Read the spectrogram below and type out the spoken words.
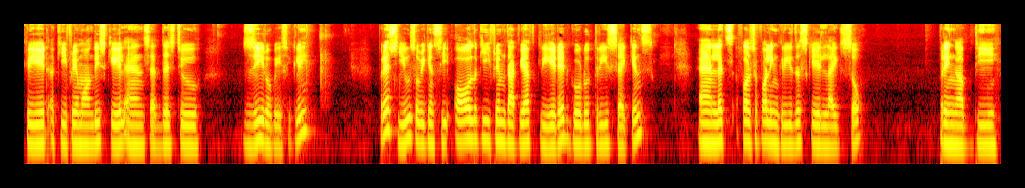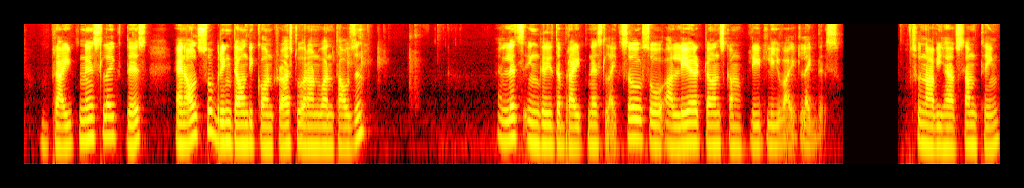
create a keyframe on the scale and set this to zero basically. Press U so we can see all the keyframes that we have created. Go to three seconds. And let's first of all increase the scale like so. Bring up the brightness like this and also bring down the contrast to around 1000 and let's increase the brightness like so so our layer turns completely white like this so now we have something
